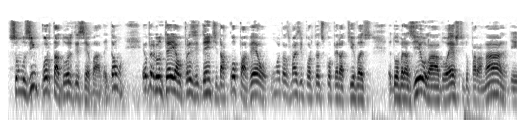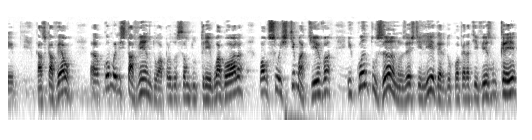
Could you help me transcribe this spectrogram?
somos importadores de cevada. Então, eu perguntei ao presidente da Copavel, uma das mais importantes cooperativas do Brasil, lá do oeste do Paraná, de Cascavel, como ele está vendo a produção do trigo agora, qual sua estimativa e quantos anos este líder do cooperativismo crê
